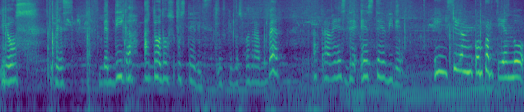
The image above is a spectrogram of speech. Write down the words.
Dios les bendiga a todos ustedes, los que nos podrán ver a través de este video. Y sigan compartiendo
